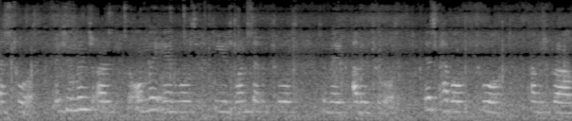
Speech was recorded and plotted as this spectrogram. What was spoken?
as tools. The humans are the only animals to use one set of tools to make other tools. This pebble tool comes from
